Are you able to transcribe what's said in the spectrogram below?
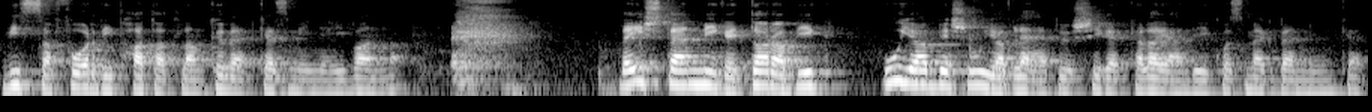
visszafordíthatatlan következményei vannak. De Isten még egy darabig újabb és újabb lehetőségekkel ajándékoz meg bennünket,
